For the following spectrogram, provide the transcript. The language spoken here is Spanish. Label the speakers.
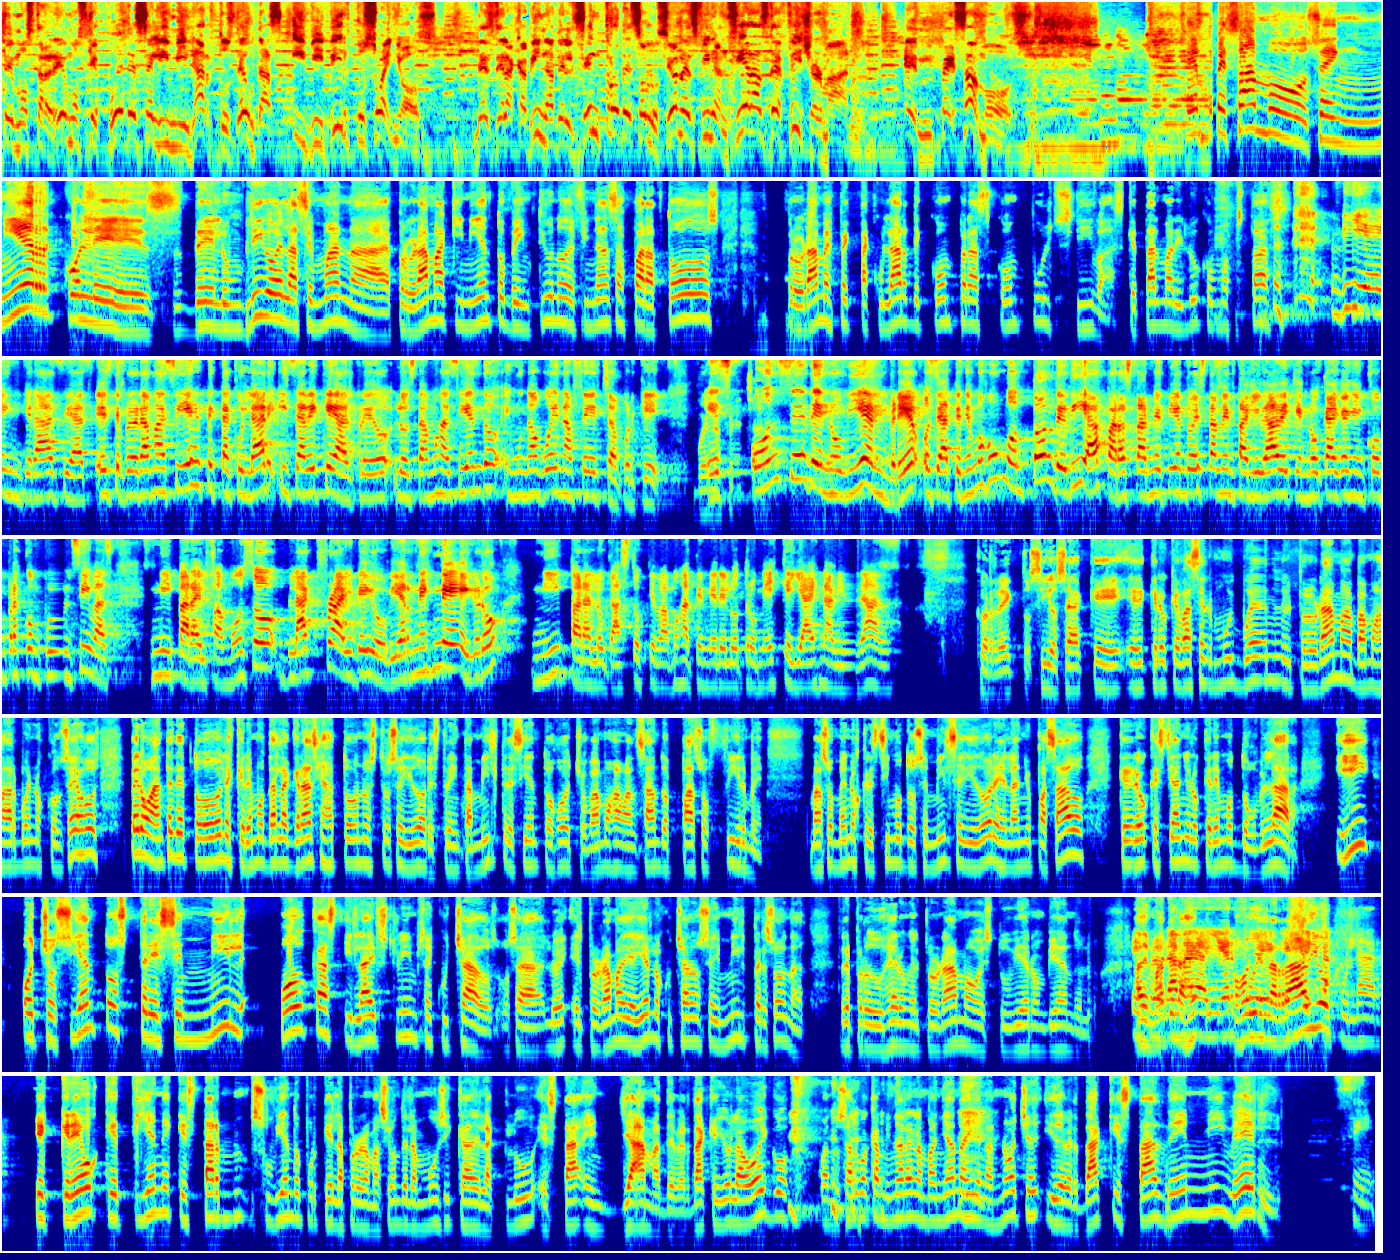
Speaker 1: Te mostraremos que puedes eliminar tus deudas y vivir tus sueños. Desde la cabina del Centro de Soluciones Financieras de Fisherman. ¡Empezamos!
Speaker 2: Empezamos en miércoles del ombligo de la semana, programa 521 de Finanzas para Todos, programa espectacular de compras compulsivas. ¿Qué tal Marilu? ¿Cómo estás?
Speaker 3: Bien, gracias. Este programa sí es espectacular y sabe que Alfredo lo estamos haciendo en una buena fecha porque es 11 de noviembre, o sea, tenemos un montón de días para estar metiendo esta mentalidad de que no caigan en compras compulsivas, ni para el famoso Black Friday o Viernes Negro, ni para los gastos que vamos a tener el otro mes, que ya es Navidad.
Speaker 2: Correcto, sí, o sea que eh, creo que va a ser muy bueno el programa, vamos a dar buenos consejos, pero antes de todo les queremos dar las gracias a todos nuestros seguidores, 30.308, vamos avanzando a paso firme. Más o menos crecimos 12 mil seguidores el año pasado, creo que este año lo queremos doblar. Y 813 mil podcast y live streams escuchados. O sea, el programa de ayer lo escucharon seis mil personas, reprodujeron el programa o estuvieron viéndolo.
Speaker 3: Además de, la ayer
Speaker 2: en la radio, que creo que tiene que estar subiendo porque la programación de la música de la club está en llamas. De verdad que yo la oigo cuando salgo a caminar en las mañanas y en las noches y de verdad que está de nivel.
Speaker 3: Sí.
